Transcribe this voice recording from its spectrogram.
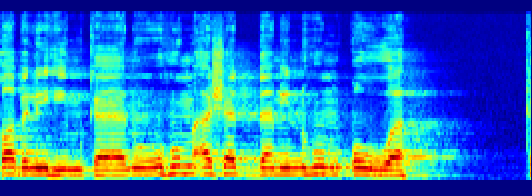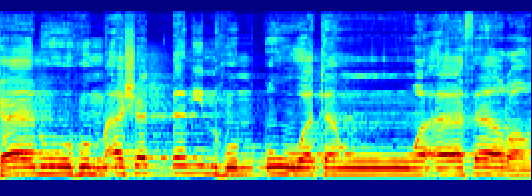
قبلهم كانوا هم اشد منهم قوه كانوا هم اشد منهم قوه واثارا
